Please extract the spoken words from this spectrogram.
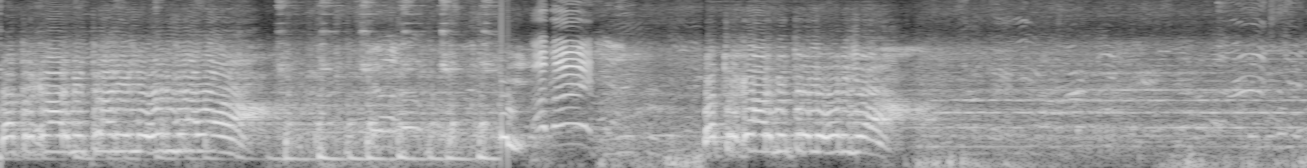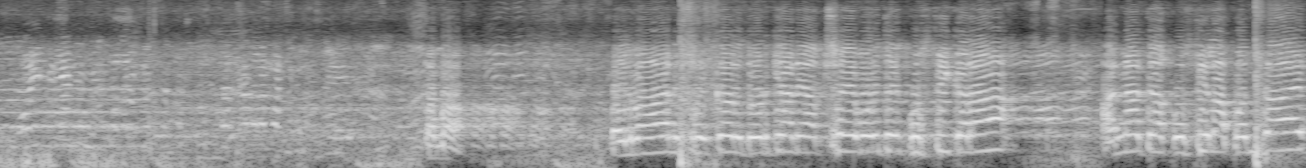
पत्रकार मित्राने लिहून घ्यावा. पत्रकार मित्र लिहून घ्या. सभा पैलवान शेखर दोडके आणि अक्षय मोहिते कुस्ती करा. अण्णा त्या कुस्तीला पंचायत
